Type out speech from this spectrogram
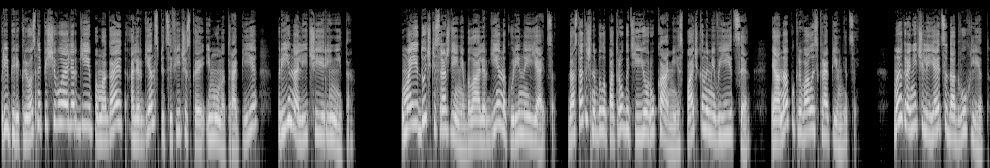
При перекрестной пищевой аллергии помогает аллерген-специфическая иммунотерапия при наличии ринита. У моей дочки с рождения была аллергия на куриные яйца. Достаточно было потрогать ее руками, испачканными в яйце, и она покрывалась крапивницей. Мы ограничили яйца до двух лет.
